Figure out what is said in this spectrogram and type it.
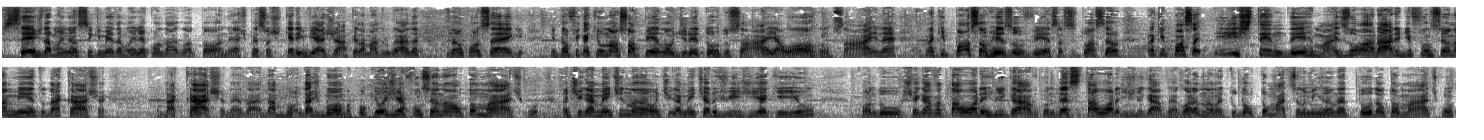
6 da manhã, 5 e meia da manhã, quando a água torna. E as pessoas que querem viajar pela madrugada não conseguem. Então fica aqui o nosso apelo ao diretor do SAI, ao órgão SAI, né? Para que possam resolver essa situação, para que possa estender mais o horário de funcionamento da caixa da caixa, né, da, da, das bombas, porque hoje já funciona automático. Antigamente não, antigamente eram os vigia que iam quando chegava tal hora eles ligavam, quando desse tal hora desligavam. E agora não, é tudo automático. Se eu não me engano, é todo automático.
